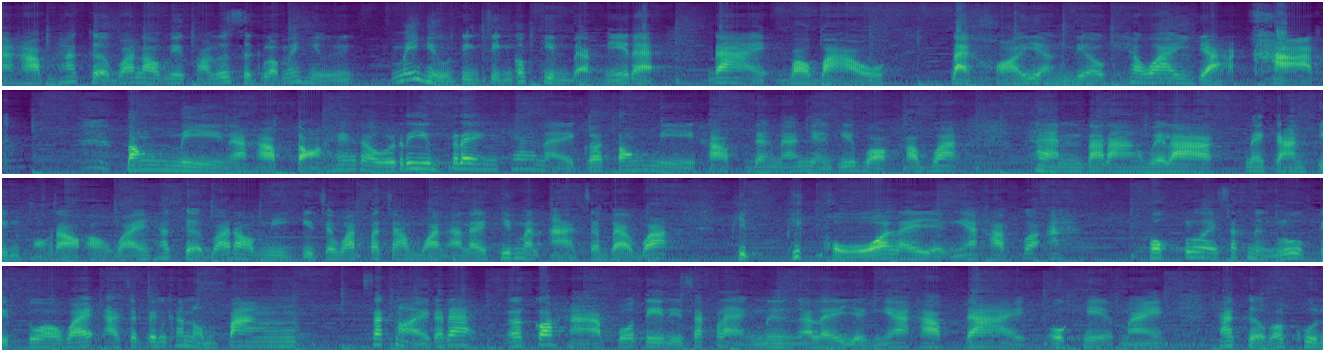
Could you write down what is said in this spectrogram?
นะครับ ถ้าเกิดว่าเรามีความรู้สึกเราไม่หิวไม่หิวจริง ๆ ก็กินแบบนี้แหละ ได้เบาๆ แต่ขออย่างเดียวแค่ว่าอย่าขาดต้องมีนะครับ ต่อให้เรารีบเร่งแค่ไหนก็ต้องมีครับ ดังนั้นอย่างที่บอกครับว่า แผนตารางเวลาในการกินของเราเอาไว้ ถ้าเกิดว่าเรามีกิจวัตรประจำวันอะไรที่มันอาจจะแบบว่าผิดพลิกโผอะไรอย่างเงี้ยครับก็อะพกกล้วยสักหนึ่งลูกติดตัวไว้ อาจจะเป็นขนมปังสักหน่อยก็ได้ แล้วก็หาโปรตีนอีกสักแหล่งหนึ่งอะไรอย่างเงี้ยครับ ได้โอเคไหม ถ้าเกิดว่าคุณ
